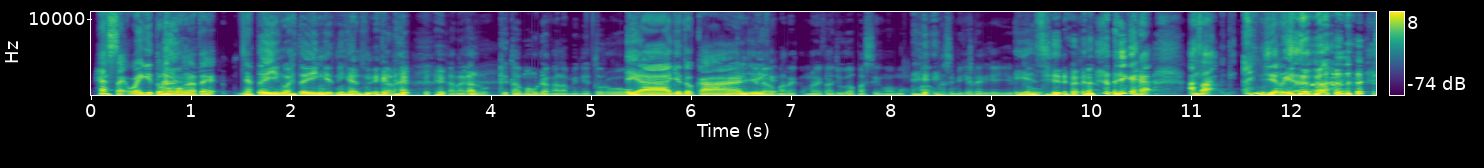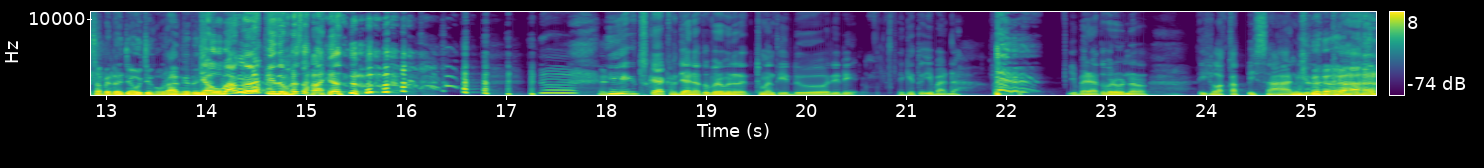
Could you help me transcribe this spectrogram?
hese we gitu ngomongnya teh nyateuing we teuing gitu kan karena karena kan kita mah udah ngalamin itu Ru. iya gitu kan Jadi jadi kayak- mereka mereka juga pasti ngomong pasti mikirnya kayak gitu. Iya sih. Tapi kayak asa anjir gitu kan. Asa beda jauh jeung orang gitu ya. Jauh banget gitu masalahnya tuh. Iya, Terus kayak kerjanya tuh bener-bener cuma tidur. Jadi ya gitu ibadah. ibadah tuh bener-bener ih lekat pisan gitu kan.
